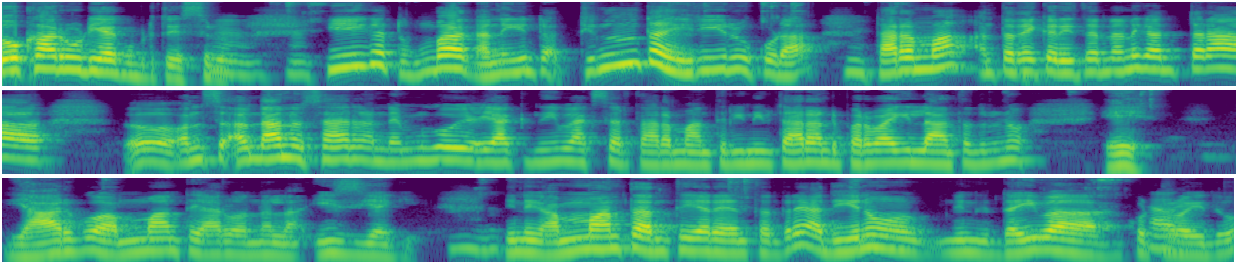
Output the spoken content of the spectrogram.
ಲೋಕಾರೂಢಿ ಆಗ್ಬಿಡ್ತು ಹೆಸರು. ಈಗ ತುಂಬಾ ನನಗಿಂತ ಅತ್ಯಂತ ಹಿರಿಯರು ಕೂಡ ತಾರಮ್ಮ ಅಂತಲೇ ಕರೀತಾರೆ. ನನಗೆ ಒಂಥರ ಅನ್ಸ ನಾನು ಸರ್ ನಿಮಗೂ ಯಾಕೆ ನೀವು ಯಾಕೆ ಸರ್ ತಾರಮ್ಮ ಅಂತೀರಿ? ನೀವು ತಾರ ಅಂದ್ರೆ ಪರವಾಗಿಲ್ಲ ಅಂತಂದ್ರೂ ಏ ಯಾರಿಗೂ ಅಮ್ಮ ಅಂತ ಯಾರು ಅನ್ನಲ್ಲ ಈಸಿಯಾಗಿ. ನಿನಗೆ ಅಮ್ಮ ಅಂತ ಅಂತೀಯಾರೆ ಅಂತಂದ್ರೆ ಅದೇನೋ ನಿನ್ಗೆ ದೈವ ಕೊಟ್ಟಿರೋ ಇದು.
